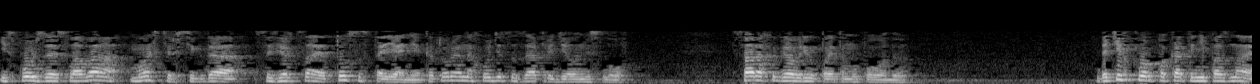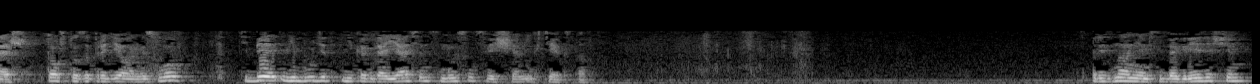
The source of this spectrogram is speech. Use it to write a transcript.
Используя слова, мастер всегда созерцает то состояние, которое находится за пределами слов. Сараха говорил по этому поводу. До тех пор, пока ты не познаешь то, что за пределами слов – тебе не будет никогда ясен смысл священных текстов. С признанием себя грезящим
